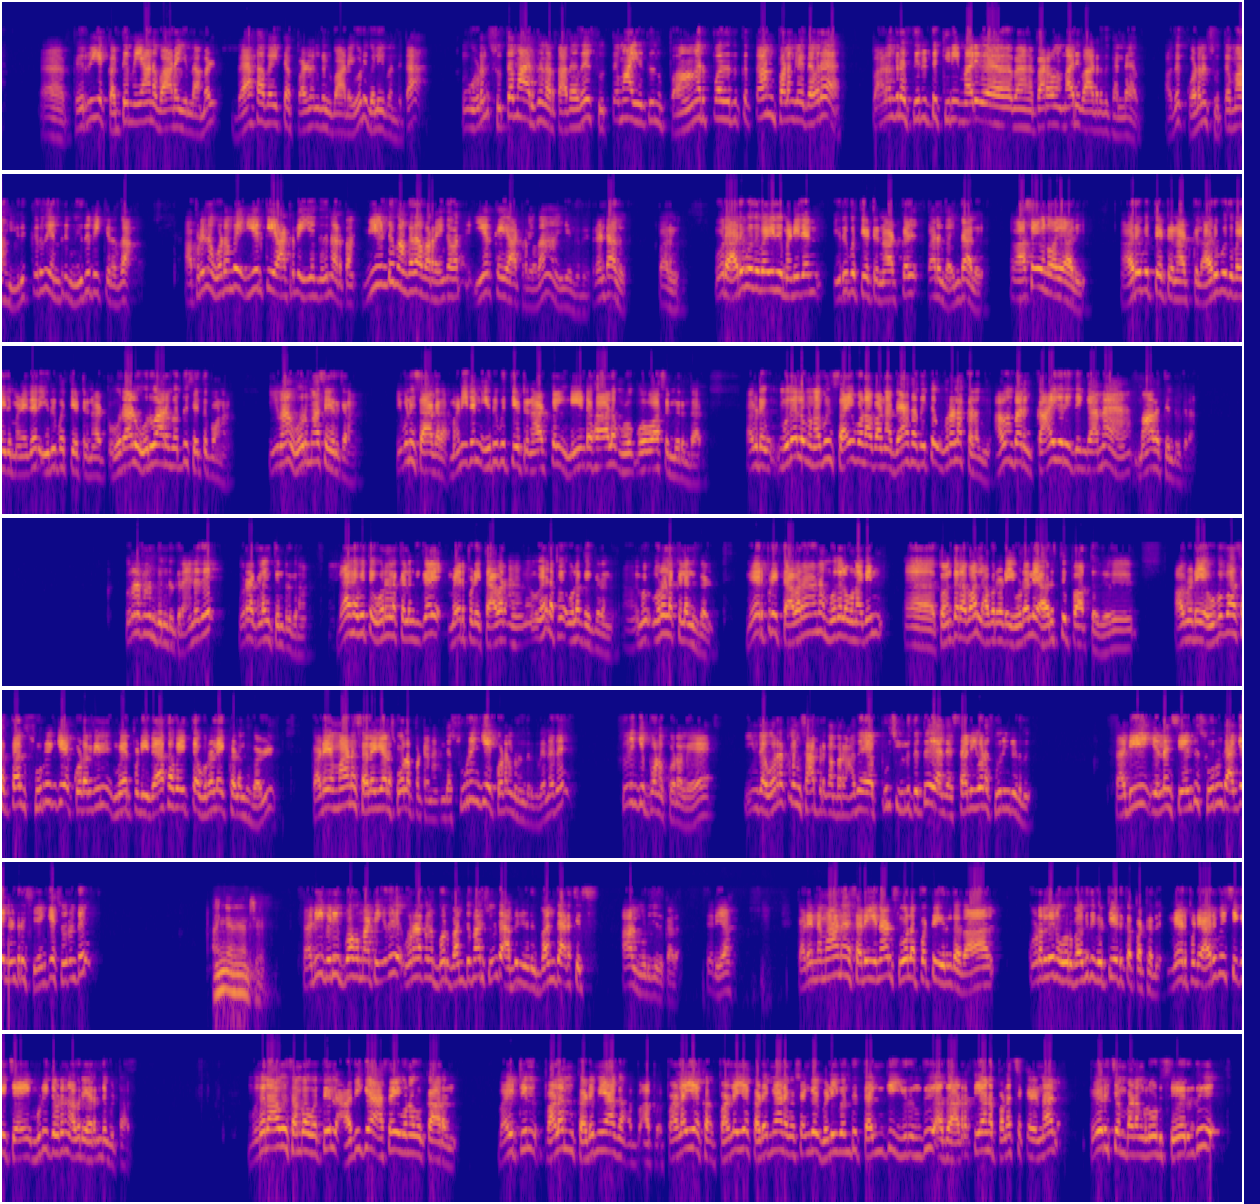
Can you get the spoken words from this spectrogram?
பெரிய கடுமையான வாடை இல்லாமல் வேக வைத்த பழங்கள் வாடையோடு வெளியே வந்துட்டா. உங்க உடல் சுத்தமா இருக்குன்னு அர்த்தம். அதாவது சுத்தமா இருக்குன்னு பார்ப்பதற்குத்தான் பழங்களே தவிர பழங்களை திருட்டு கிளி மாதிரி பறவை மாதிரி வாடுறதுக்கு அல்ல. அது குடல் சுத்தமாக இருக்கிறது என்று நிரூபிக்கிறது. தான் அப்படின்னா உடம்பு இயற்கை ஆற்றல இயங்குதுன்னு அர்த்தம். மீண்டும் அங்கதான் வர்றேன். எங்க வர இயற்கை ஆற்றல தான் இயங்குது. ரெண்டாவது பாருங்க. ஒரு அறுபது வயது மனிதன் இருபத்தி எட்டு நாட்கள் பாருங்க இந்த ஆளு அசைவ நோயாளி. அறுபத்தி எட்டு நாட்கள் அறுபது வயது மனிதர் இருபத்தி எட்டு நாட்கள். ஒரு ஆள் ஒரு வாரம் வந்து செத்து போனான். இவன் ஒரு மாசம் இருக்கிறான். இவனும் சாகிறான் மனிதன் இருபத்தி எட்டு நாட்கள் நீண்ட காலம் உபவாசம் இருந்தார் அவருடைய முதல் உணவு சைவ உணவான வேக வைத்த உருளைக்கிழங்கு. அவன் பாருங்க காய்கறி திங்காம மாவை தின்றுக்கிறான். உருளைக்கிழங்கு தின்றுக்கிறான். என்னது? உருளைக்கிழங்கு தின்றுக்கிறான். வேக வைத்த உருளைக்கிழங்குகள் மேற்படி தவற வேலை உலக கிழங்கு உருளைக்கிழங்குகள். மேற்படி தவறான முதல் உணவின் தொந்தரவால் அவருடைய உடலை அறுத்து பார்த்தது. அவருடைய உபவாசத்தால் சுருங்கிய குடலில் மேற்படி வேக வைத்த உருளைக்கிழங்குகள் கடினமான சலுகையால் சூழப்பட்டன. இந்த சுருங்கிய குடல் இருந்திருக்குது. என்னது? சுருங்கி போன குடல். இந்த உருளைக்கிழங்கு சாப்பிட்டுருக்கான் பாருங்க. அதை பிடிச்சி இழுத்துட்டு அந்த சளியோட சுருங்கிடுது. சளி எல்லாம் சேர்ந்து சுருண்டு அங்கே நின்றுச்சு. எங்கே சுருண்டு? அங்க நினைச்சு சளி வெளியே போக மாட்டேங்குது. உருளைக்கிழங்கு ஒரு பந்து மாதிரி சுருண்டு அப்படி பந்து அடைச்சிருச்சு. ஆள் முடிஞ்சது கதை சரியா? கடினமான சளியினால் சூழப்பட்டு இருந்ததால் குடலின் ஒரு பகுதி வெட்டி எடுக்கப்பட்டது. மேற்படி அறுவை சிகிச்சை முடித்தவுடன் அவர் இறந்து விட்டார். முதலாவது சம்பவத்தில் அதிக அசை உணவுக்காரன் வயிற்றில் பழம் கடுமையாக பழைய க- பழைய கடுமையான விஷயங்கள் வெளிவந்து தங்கி இருந்து அது அடர்த்தியான பழச்சக்கரையினால் பேரிச்சம்பழங்களோடு சேர்ந்து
